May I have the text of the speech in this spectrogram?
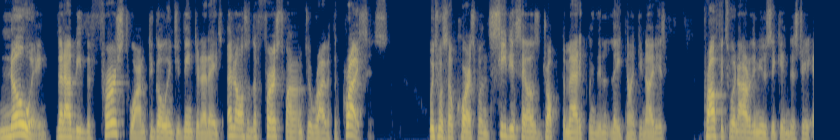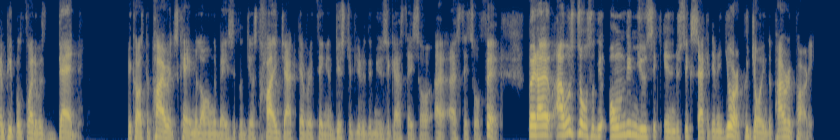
knowing that I'd be the first one to go into the internet age and also the first one to arrive at the crisis which was, of course, when CD sales dropped dramatically in the late 1990s. Profits went out of the music industry, and people thought it was dead because the pirates came along and basically just hijacked everything and distributed the music as they saw as they saw fit. But I, I was also the only music industry executive in Europe who joined the pirate party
